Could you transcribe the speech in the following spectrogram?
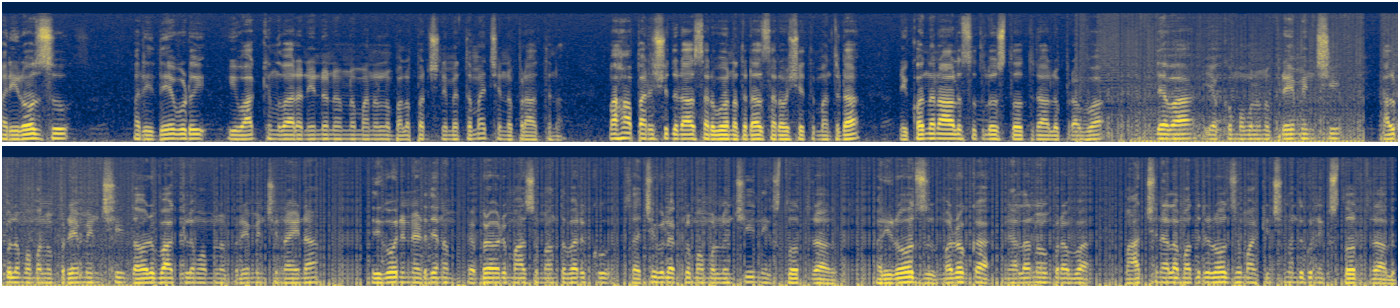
మరి ఈరోజు మరి దేవుడు ఈ వాక్యం ద్వారా నిన్ను నన్ను మనల్ని బలపరిచిన నిమిత్తమై చిన్న ప్రార్థన. మహాపరిశుద్ధుడా సర్వోన్నతుడా సర్వశక్తిమంతుడా నీ కొందనాలు స్థుతులు స్తోత్రాలు ప్రభా దేవా యొక్క మమ్మల్ని ప్రేమించి అల్పులు మమ్మల్ని ప్రేమించి దౌర్భాగ్యులు మమ్మల్ని ప్రేమించినైనా ఇదిగో నిన్నటి దినం ఫిబ్రవరి మాసం అంతవరకు సచివ లెక్కలు మమ్మల్ని నుంచి నీకు స్తోత్రాలు. మరి రోజు మరొక నెలను ప్రభా మార్చి నెల మొదటి రోజు మాకు ఇచ్చినందుకు నీకు స్తోత్రాలు.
